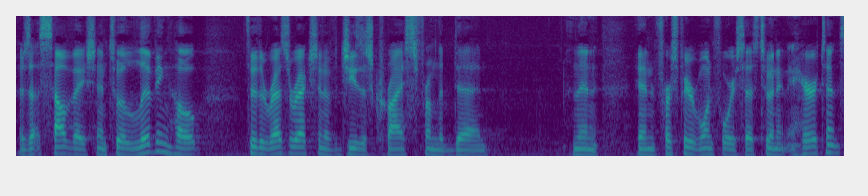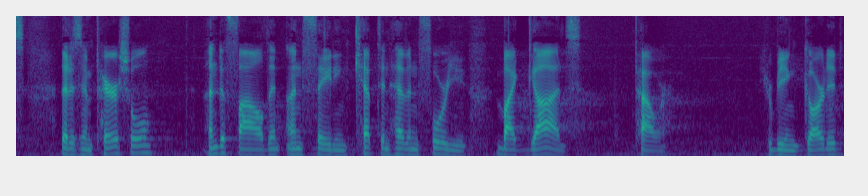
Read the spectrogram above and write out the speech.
there's that salvation, to a living hope through the resurrection of Jesus Christ from the dead. And then in 1 Peter 1 4, he says, To an inheritance that is imperishable, undefiled, and unfading, kept in heaven for you by God's power. You're being guarded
